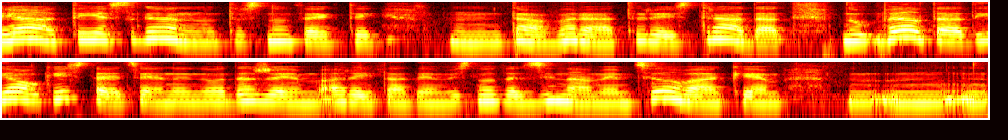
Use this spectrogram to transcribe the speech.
Jā, tiesa gan, nu, tas noteikti mm, tā varētu arī strādāt. Nu, vēl tādi jauki izteicieni no dažiem arī tādiem visnotaļ zināmiem cilvēkiem. Mm,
